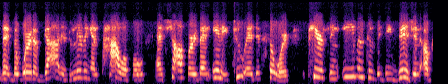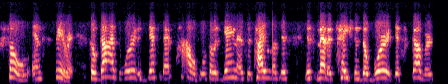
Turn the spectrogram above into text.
that the word of God is living and powerful and sharper than any two edged sword, piercing even to the division of soul and spirit. So God's word is just that powerful. So again, as the title of this this meditation, the word discovers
